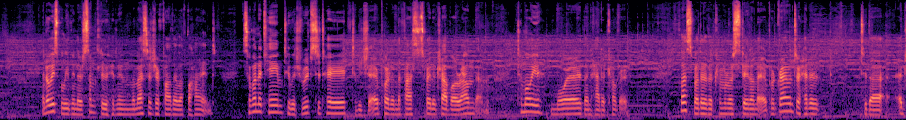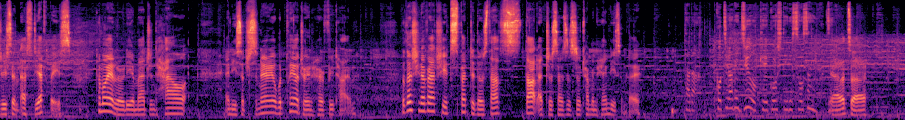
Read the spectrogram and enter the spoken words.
and always believing there was some clue hidden in the message her father left behind. So when it came to which routes to take to reach the airport and the fastest way to travel around them, Tomoe more than had it covered. Plus, whether the criminals stayed on the airport grounds or headed to the adjacent SDF base, Tomoe had already imagined how any such scenario would play out during her free time. Although she never actually expected those thoughts, thought exercises to come in handy someday. ただこちらで銃を携行している捜査員は Yeah, that's uh,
